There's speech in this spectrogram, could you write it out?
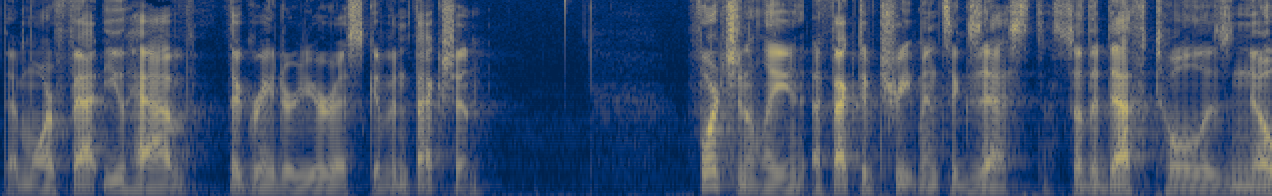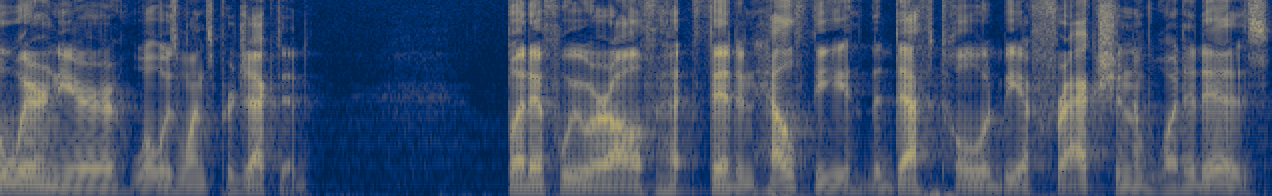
The more fat you have, the greater your risk of infection. Fortunately, effective treatments exist, so the death toll is nowhere near what was once projected. But if we were all fit and healthy, the death toll would be a fraction of what it is.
